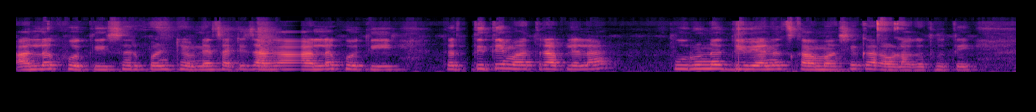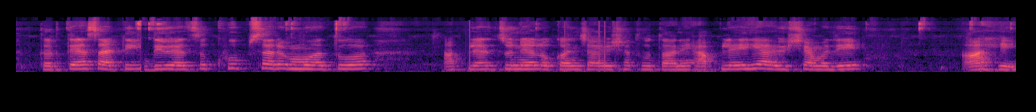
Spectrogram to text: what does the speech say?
अलग होती सरपण ठेवण्यासाठी जागा अलग होती तर तिथे मात्र आपल्याला पूर्ण दिव्यानंच कामं असे करावं लागत होते. तर त्यासाठी दिव्याचं खूप सारं महत्त्व आपल्या जुन्या लोकांच्या आयुष्यात होतं आणि आपल्याही आयुष्यामध्ये आहे.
